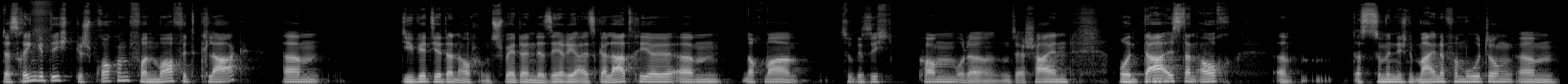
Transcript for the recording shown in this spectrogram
Das Ringgedicht, gesprochen von Morphet Clark, ähm, die wird ja dann auch uns später in der Serie als Galadriel ähm, nochmal zu Gesicht kommen oder uns erscheinen. Und da mhm. ist dann auch, ähm, das ist zumindest meine Vermutung, ähm,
